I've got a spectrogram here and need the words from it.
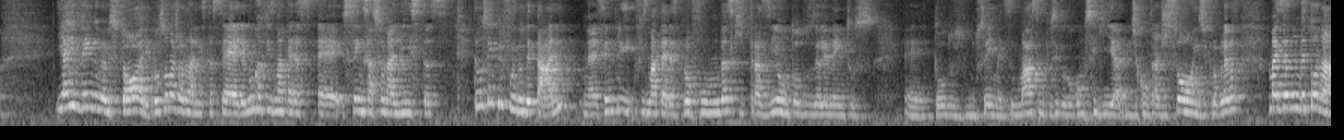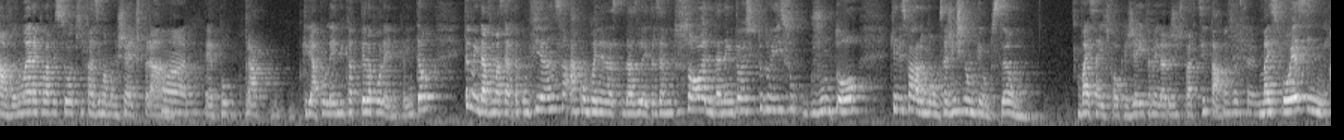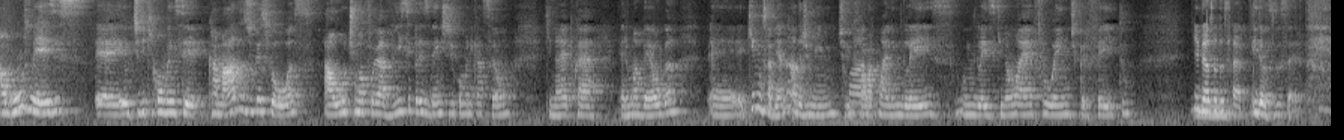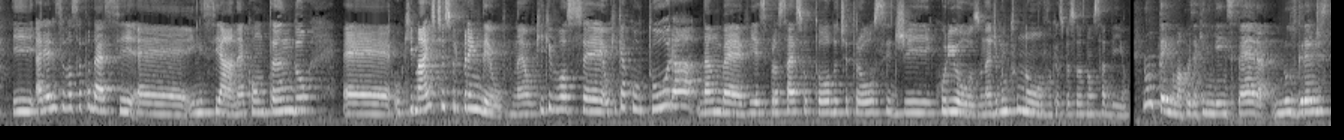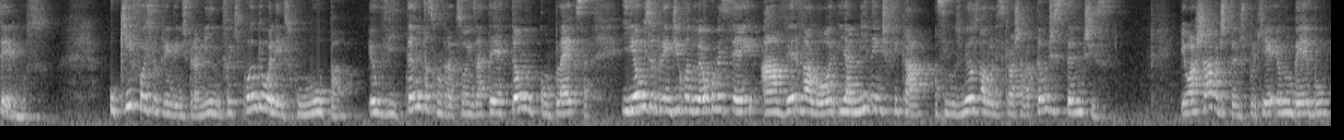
E aí, vendo meu histórico, eu sou uma jornalista séria, nunca fiz matérias é, sensacionalistas. Então, eu sempre fui no detalhe, né? Sempre fiz matérias profundas que traziam todos os elementos, é, todos, não sei, mas o máximo possível que eu conseguia de contradições, de problemas. Mas eu não detonava, eu não era aquela pessoa que fazia uma manchete pra, Claro. é, pra criar polêmica pela polêmica. Então, também dava uma certa confiança, a companhia das, das letras é muito sólida, né? Então, acho que tudo isso juntou que eles falaram, bom, se a gente não tem opção, vai sair de qualquer jeito, é melhor a gente participar. Com certeza. Mas foi assim, alguns meses é, eu tive que convencer camadas de pessoas. A última foi a vice-presidente de comunicação, que na época era uma belga, é, que não sabia nada de mim. Tive Claro. que falar com ela em inglês, o inglês que não é fluente, perfeito. E deu tudo certo. E deu tudo certo. E, Ariane, se você pudesse é, iniciar, né, contando é, o que mais te surpreendeu, né? O que, que você, o que, que a cultura da Ambev e esse processo todo te trouxe de curioso, né? De muito novo que as pessoas não sabiam. Não tem uma coisa que ninguém espera nos grandes termos. O que foi surpreendente pra mim foi que quando eu olhei isso com lupa, eu vi tantas contradições, até é tão complexa, e eu me surpreendi quando eu comecei a ver valor e a me identificar, assim, os meus valores que eu achava tão distantes. Eu achava distante porque eu não bebo,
